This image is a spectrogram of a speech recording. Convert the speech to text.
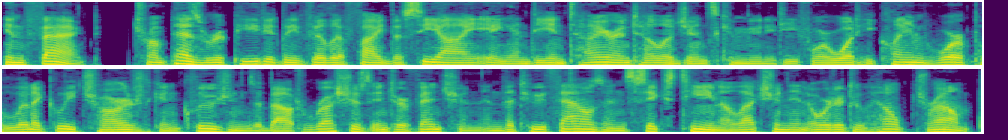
In fact, Trump has repeatedly vilified the CIA and the entire intelligence community for what he claimed were politically charged conclusions about Russia's intervention in the 2016 election in order to help Trump.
